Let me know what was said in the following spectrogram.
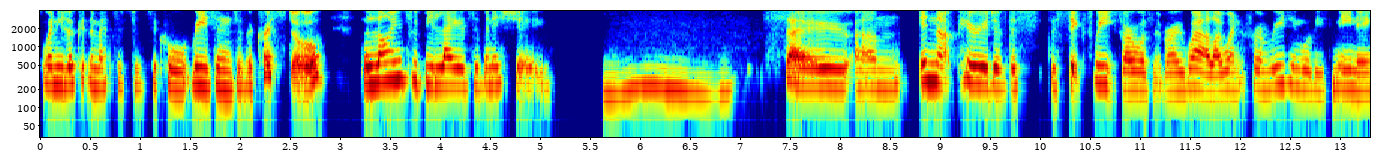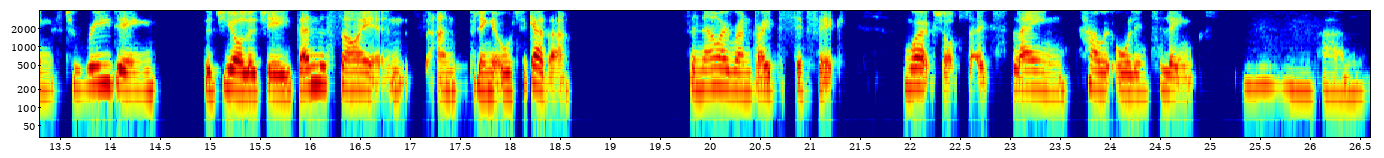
when you look at the metaphysical reasons of a crystal, the lines would be layers of an issue. Mm so um, in that period of the, the six weeks i wasn't very well. I went from reading all these meanings to reading the geology then the science and putting it all together. So now i run very specific workshops that explain how it all interlinks. Mm. um,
